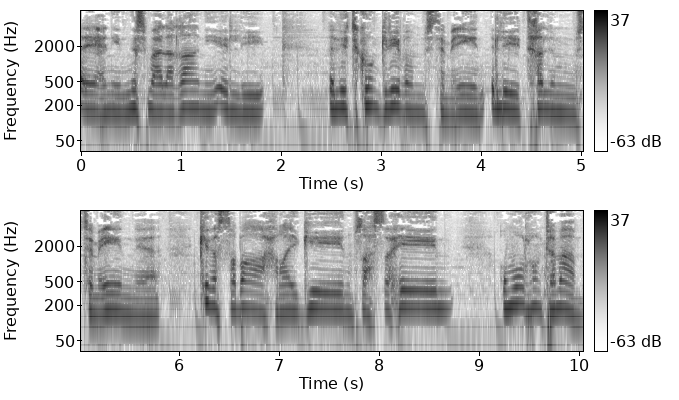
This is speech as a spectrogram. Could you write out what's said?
يعني نسمع الأغاني اللي اللي تكون قريبة من المستمعين اللي تخلي المستمعين آه، كذا الصباح رايقين مصحصحين أمورهم تمام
